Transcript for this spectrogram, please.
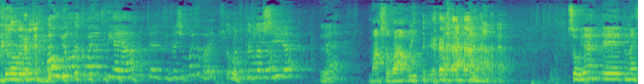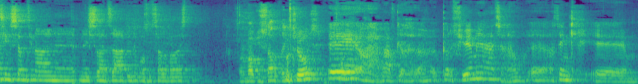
You know what I mean? Oh, you're quiet VAR with the division, by the way. Good Billy, see yeah. Yeah. Massive, aren't we? So yeah, uh, the 1979 uh, Merseyside derby that wasn't televised. What about yourself, Pete? What's yours? Uh, oh, I've got I've got a few. I mean, I don't know. Uh, I think um,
